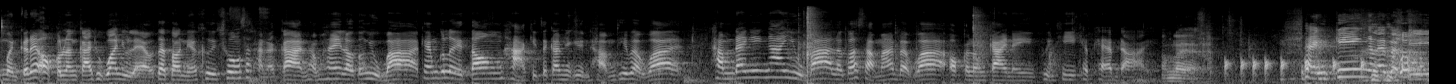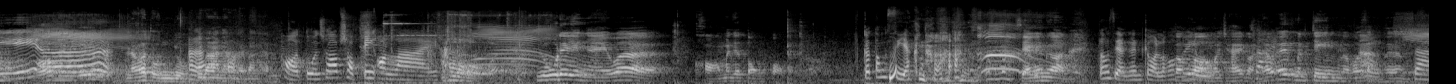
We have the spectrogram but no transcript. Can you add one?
เหมือนก็ได้ออกกำลังกายทุกวันอยู่แล้ว แต่ตอนนี้คือช่วงสถานการณ์ทำให้เราต้องอยู่บ้านแคมก็เลยต้องหากิจกรรมอย่างอื่นทำที่แบบว่าทำได้ง่าย ๆ อยู่บ้านแล้วก็สามารถแบบว่าออกกำลังกายในพื้นที่แคบๆได้ทำอะไรอะแพงกิ้งอะไรแบบนี้เออแล้วก็ตุนอยู่ที่บ้านทำอะไรบ้างครับหอตูนชอบช้อปปิ้งออนไลน์ค่ะรู้ได้ยังไงว่าของมันจะตรงปก ก็ต้องเสี่ยงนะ เสียเงินก่อน ต้องเสียเงินก่อนแล้วก็ต้องค่อยลองรู้มอ่าใช้ก่อนใช่ถ้าเอ๊ะมันจริงเราก็สั่งเพิ่มใช่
